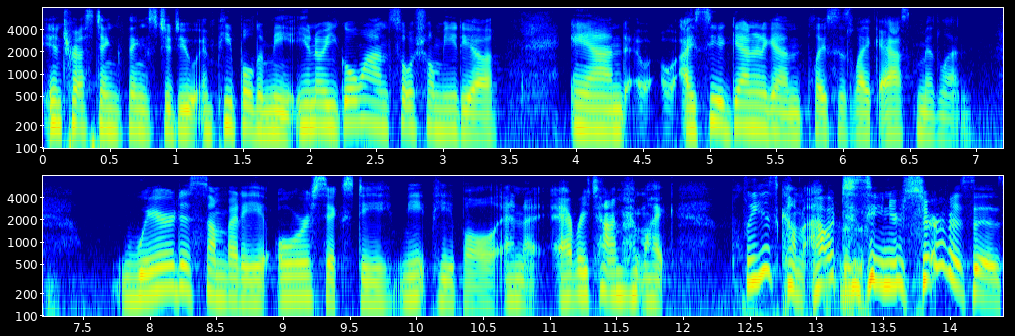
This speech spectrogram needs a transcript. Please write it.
interesting things to do and people to meet. You know, you go on social media, and I see again and again places like Ask Midland where does somebody over 60 meet people? And every time I'm like, please come out to senior services.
